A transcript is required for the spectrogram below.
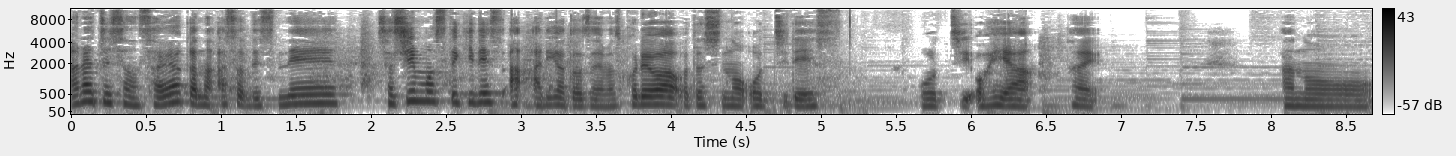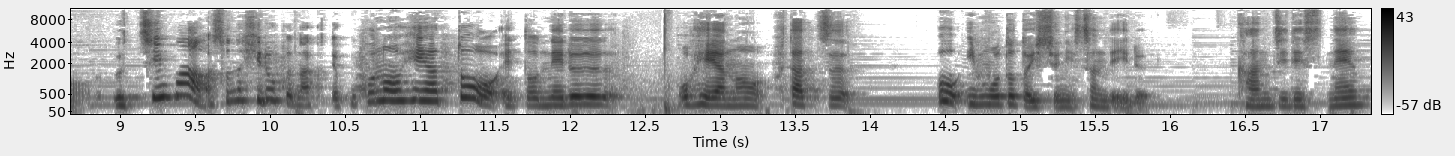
アラチェさん、爽やかな朝ですね。写真も素敵です。あ、ありがとうございます。これは私のお家です。お家、お部屋。はい。あの、うちはそんな広くなくて、ここのお部屋と、えっと、寝るお部屋の二つを妹と一緒に住んでいる感じですね。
